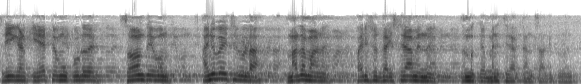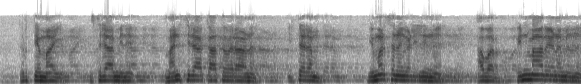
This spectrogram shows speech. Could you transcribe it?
സ്ത്രീകൾക്ക് ഏറ്റവും കൂടുതൽ സ്വാതന്ത്ര്യവും അനുഭവിച്ചിട്ടുള്ള മതമാണ് പരിശുദ്ധ ഇസ്ലാമെന്ന് നമുക്ക് മനസ്സിലാക്കാൻ സാധിക്കുന്നുണ്ട്. കൃത്യമായി ഇസ്ലാമിനെ മനസ്സിലാക്കാത്തവരാണ് ഇത്തരം വിമർശനങ്ങളിൽ നിന്ന് അവർ പിന്മാറണമെന്ന്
